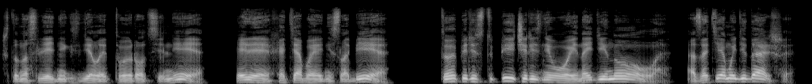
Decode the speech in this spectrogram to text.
что наследник сделает твой род сильнее или хотя бы не слабее, то переступи через него и найди нового, а затем иди дальше.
